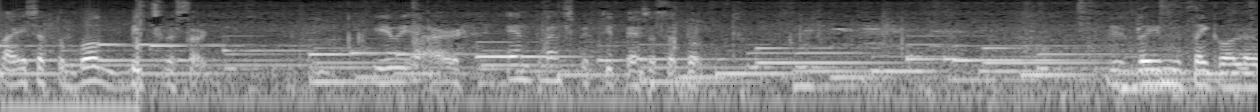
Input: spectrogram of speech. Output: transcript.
Tayo sa Tubog Beach Resort. Here we are. Entrance 50 pesos adult. This is the multicolor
